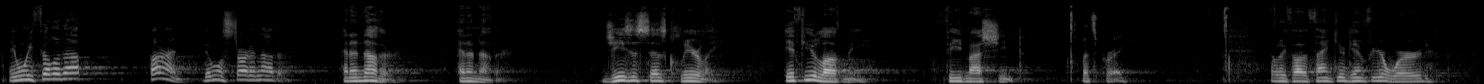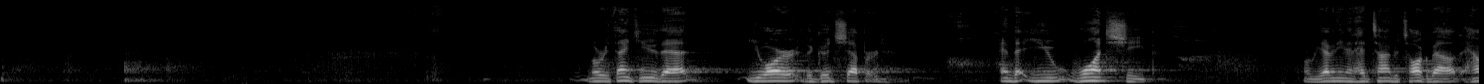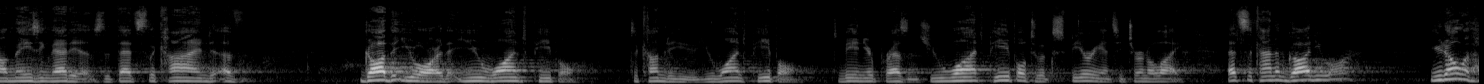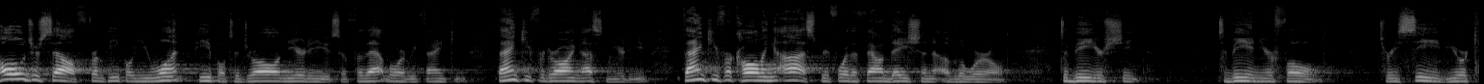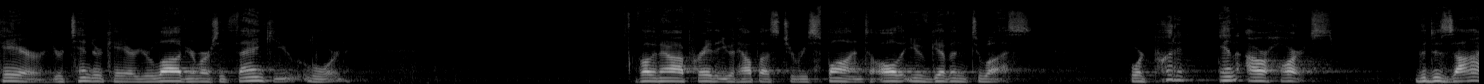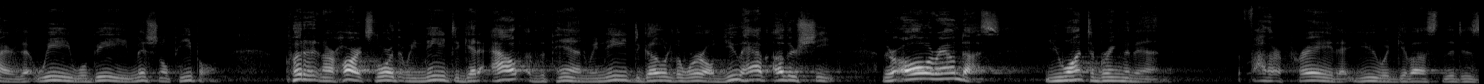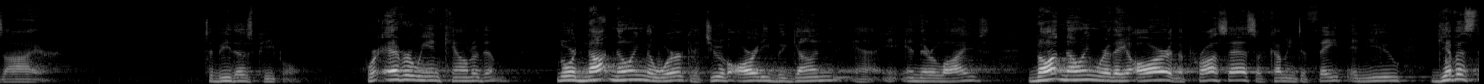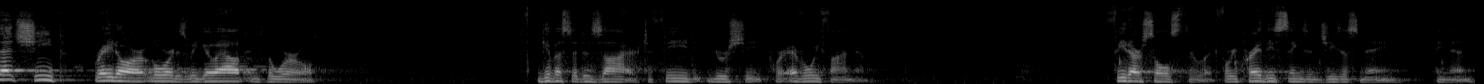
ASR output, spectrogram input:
And when we fill it up, fine. Then we'll start another and another and another. Jesus says clearly, If you love me, feed my sheep. Let's pray. Heavenly Father, thank you again for your word. Lord, we thank you that you are the good shepherd and that you want sheep. Or we haven't even had time to talk about how amazing that is, that that's the kind of God that you are, that you want people to come to you. You want people to be in your presence. You want people to experience eternal life. That's the kind of God you are. You don't withhold yourself from people. You want people to draw near to you. So, for that, Lord, we thank you. Thank you for drawing us near to you. Thank you for calling us before the foundation of the world to be your sheep, to be in your fold, to receive your care, your tender care, your love, your mercy. Thank you, Lord. Father, now I pray that you would help us to respond to all that you've given to us. Lord, put it in our hearts the desire that we will be missional people. Put it in our hearts, Lord, that we need to get out of the pen. We need to go into the world. You have other sheep, they're all around us. You want to bring them in. So, Father, I pray that you would give us the desire to be those people wherever we encounter them. Lord, not knowing the work that you have already begun uh, in their lives, not knowing where they are in the process of coming to faith in you, give us that sheep radar, Lord, as we go out into the world. Give us a desire to feed your sheep wherever we find them. Feed our souls through it. For we pray these things in Jesus' name. Amen.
